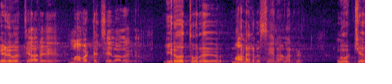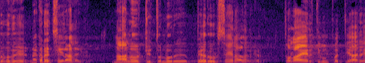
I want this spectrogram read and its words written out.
எழுபத்தி ஆறு மாவட்ட செயலாளர்கள் இருபத்தோரு மாநகர செயலாளர்கள் நூற்றி அறுபது நகர செயலாளர்கள் நானூற்றி தொண்ணூறு பேரூர் செயலாளர்கள் தொள்ளாயிரத்தி முப்பத்தி ஆறு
